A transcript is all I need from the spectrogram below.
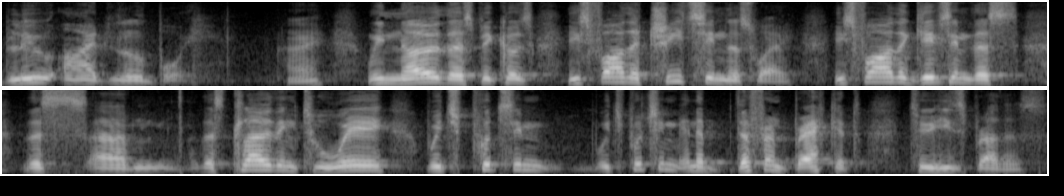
blue-eyed little boy. Okay? We know this because his father treats him this way. His father gives him this, this, um, this clothing to wear, which puts him which puts him in a different bracket to his brothers.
